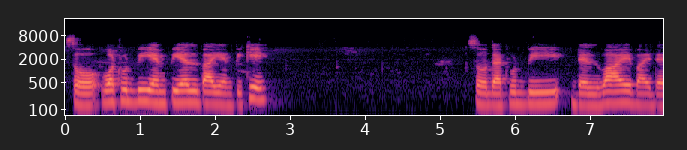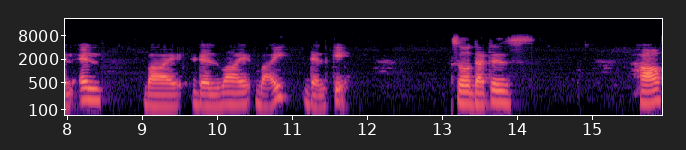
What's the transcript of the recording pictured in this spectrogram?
so what would be MPL by MPK? So that would be del Y by del L by del Y by del k. So that is half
